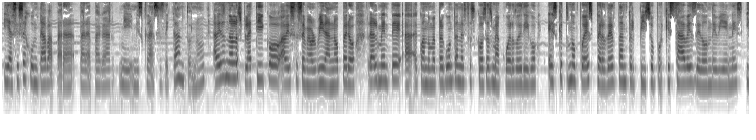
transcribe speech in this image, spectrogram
y así se juntaba para, para pagar mis clases de canto, ¿no? A veces no los platico, a veces se me olvida, ¿no? Pero realmente cuando me preguntan estas cosas me acuerdo y digo, es que tú no puedes perder tanto el piso porque sabes de dónde vienes y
